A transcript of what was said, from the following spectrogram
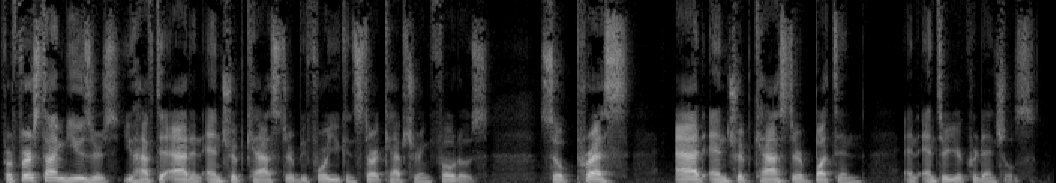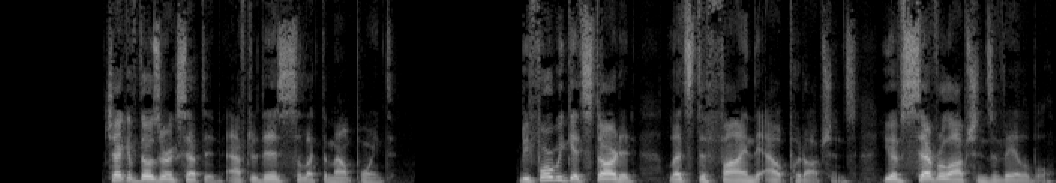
For first time users, you have to add an NTRIP caster before you can start capturing photos. So press Add NTRIP caster button and enter your credentials. Check if those are accepted. After this, select the mount point. Before we get started, let's define the output options. You have several options available.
